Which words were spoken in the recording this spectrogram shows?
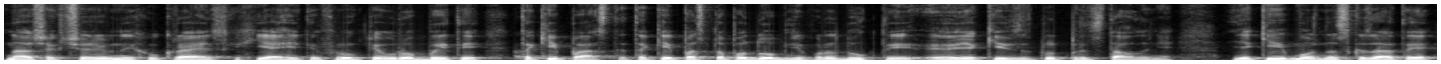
наших чарівних українських ягід і фруктів робити такі пасти, такі пастоподобні продукти, які тут представлені, які можна сказати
